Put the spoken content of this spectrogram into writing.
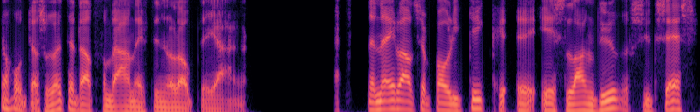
Zo goed als Rutte dat gedaan heeft in de loop der jaren. De Nederlandse politiek eh, is langdurig succes.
